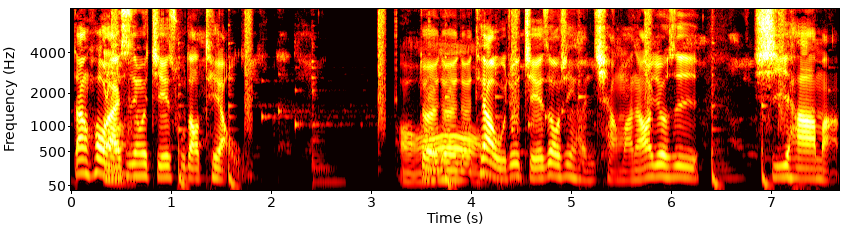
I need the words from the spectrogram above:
但后来是因为接触到跳舞，哦，对对对，跳舞就节奏性很强嘛，然后又是嘻哈嘛，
